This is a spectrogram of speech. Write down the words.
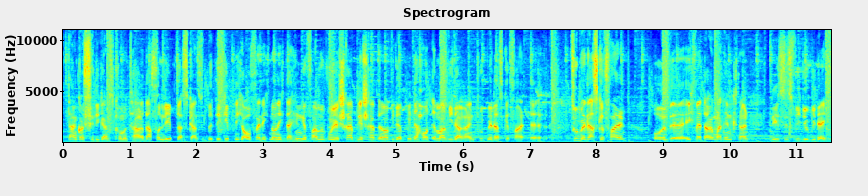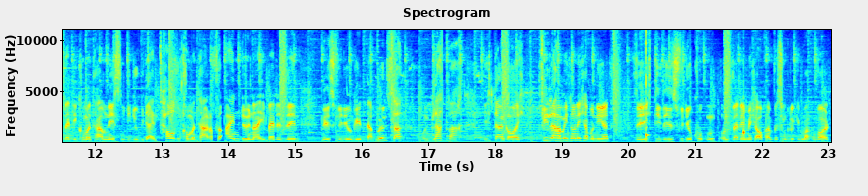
Ich danke euch für die ganzen Kommentare. Davon lebt das Ganze. Bitte gebt nicht auf, wenn ich noch nicht dahin gefahren bin, wo ihr schreibt. Ihr schreibt immer wieder, bitte haut immer wieder rein. Tut mir das gefallen. Äh, tut mir das gefallen. Und äh, ich werde da irgendwann hinknallen. Nächstes Video wieder. Ich werde die Kommentare im nächsten Video wieder in 1000 Kommentare für einen Döner. Ihr werdet sehen, nächstes Video geht nach Münster und Gladbach. Ich danke euch. Viele haben mich noch nicht abonniert, sehe ich, die dieses Video gucken. Und wenn ihr mich auch ein bisschen glücklich machen wollt,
